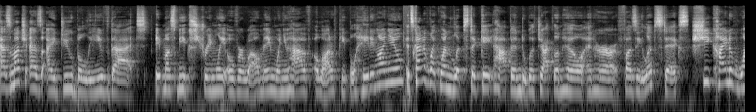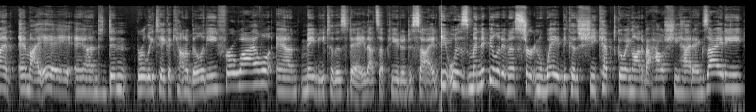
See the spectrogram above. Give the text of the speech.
as much as I do believe that it must be extremely overwhelming when you have a lot of people hating on you, it's kind of like when Lipstick Gate happened with Jaclyn Hill and her fuzzy lipsticks. She kind of went MIA and didn't really take accountability for a while, and maybe to this day, that's up to you to decide. It was manipulative in a certain way because she kept going on about how she had anxiety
